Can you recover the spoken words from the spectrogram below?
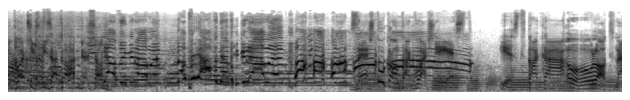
Zapłacisz mi za to, Anderson. Ja wygrałem! Naprawdę wygrałem! Ze sztuką tak właśnie jest. Jest taka ulotna.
